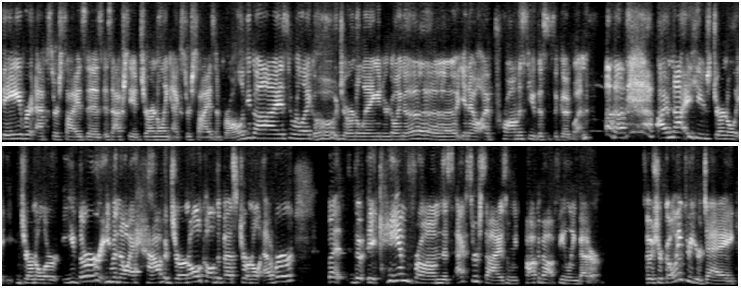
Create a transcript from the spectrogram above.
favorite exercises is actually a journaling exercise. And for all of you guys who are like, oh, journaling, and you're going, uh, you know, I promise you this is a good one. I'm not a huge journal journaler either, even though I have a journal called the best journal ever. But the, it came from this exercise when we talk about feeling better. So as you're going through your day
